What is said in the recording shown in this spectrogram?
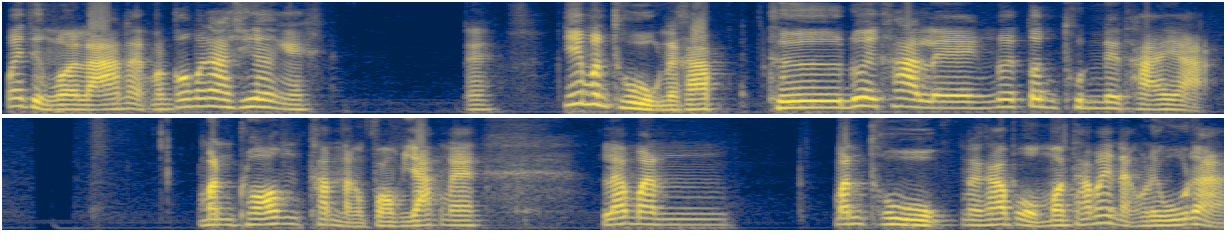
ไม่ถึงร้อยล้านอะ มันก็ไม่น่าเชื่อไง นะนี่มันถูกนะครับ คือด้วยค่าแรงด้วยต้นทุนในไทยอะ มันพร้อมทำหนังฟอร์มยักษ์นะ แล้วมัน มันถูกนะครับผมมันทำให้หนังฮอลลีวูดอะ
